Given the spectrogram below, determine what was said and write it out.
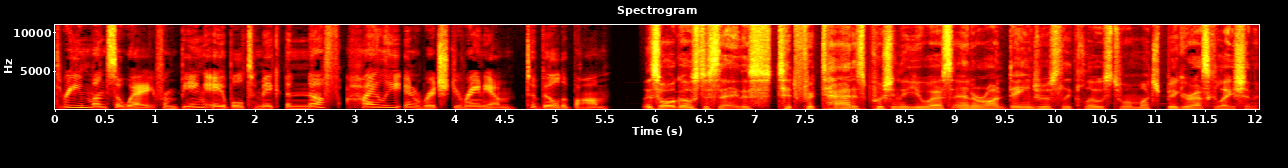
three months away from being able to make enough highly enriched uranium to build a bomb. This all goes to say this tit for tat is pushing the U.S. and Iran dangerously close to a much bigger escalation.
